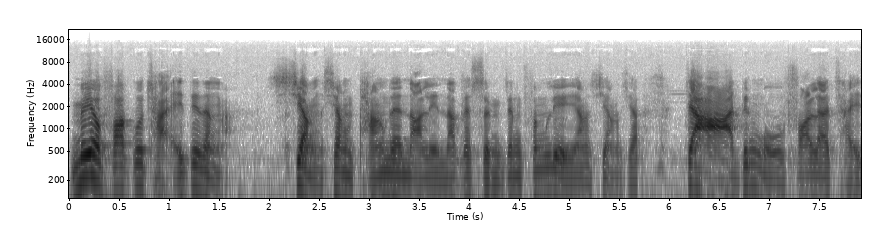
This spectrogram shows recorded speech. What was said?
没有发过财的人啊，想象躺在那里那个神经分裂一样想象。假的，我发了财，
